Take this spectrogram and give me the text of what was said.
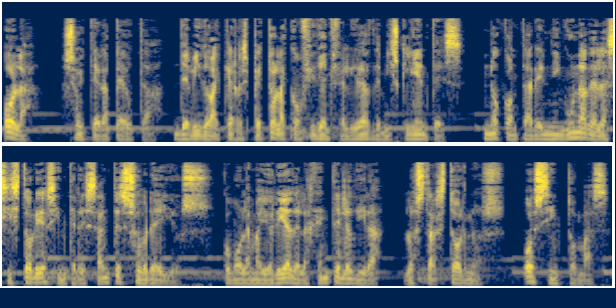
Hola, soy terapeuta. Debido a que respeto la confidencialidad de mis clientes, no contaré ninguna de las historias interesantes sobre ellos. Como la mayoría de la gente le dirá, los trastornos, o síntomas,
